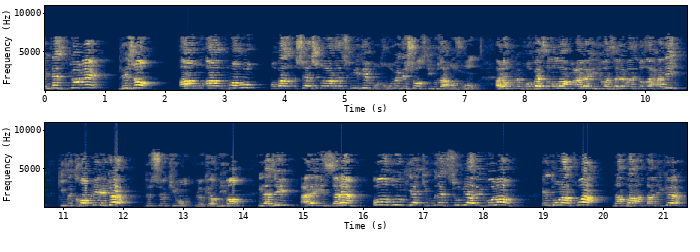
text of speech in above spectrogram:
et d'espionner les gens à un, point où on va chercher dans leur intimité pour trouver des choses qui nous arrangeront. Alors que le prophète sallallahu alayhi wa sallam a dit dans un hadith qui fait trembler les cœurs de ceux qui ont le cœur vivant, il a dit alayhi salam, ô vous qui, qui vous êtes soumis avec vos langues et dont la foi n'a pas atteint les cœurs,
